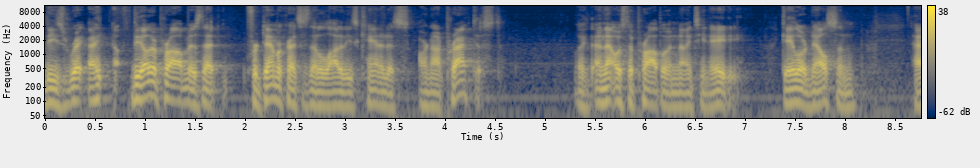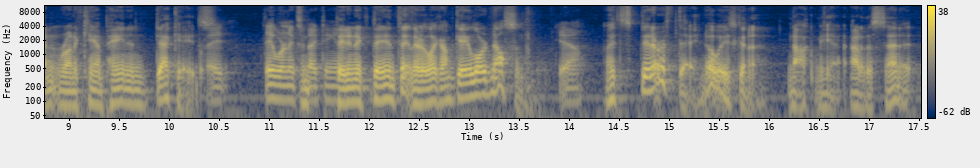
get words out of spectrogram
these I, the other problem is that for Democrats is that a lot of these candidates are not practiced, like, and that was the problem in 1980. Gaylord Nelson hadn't run a campaign in decades. Right? They weren't expecting They it. didn't. They didn't think they were like, I'm Gaylord Nelson. Yeah. It's did Earth Day. Nobody's gonna knock me out of the Senate.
